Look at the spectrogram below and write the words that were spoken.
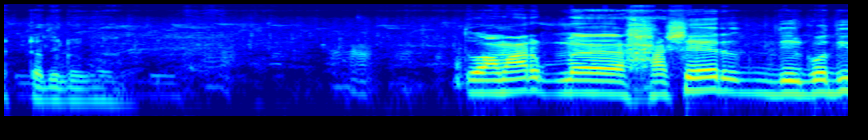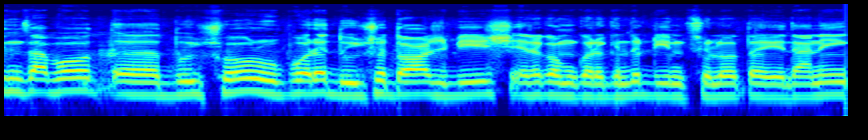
একটা দুটো। তো আমার হাঁসের দীর্ঘদিন যাবৎ দুইশোর উপরে, দুইশো দশ, বিশ এরকম করে কিন্তু ডিম ছিল। তো ইদানিং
